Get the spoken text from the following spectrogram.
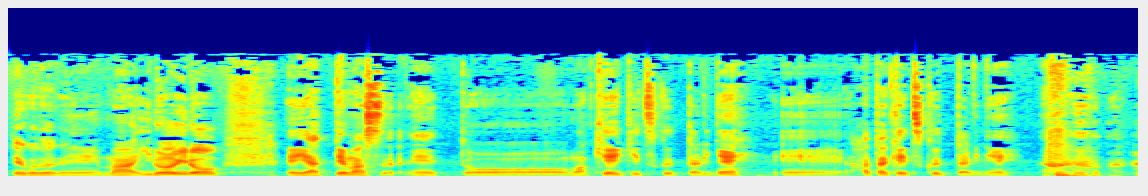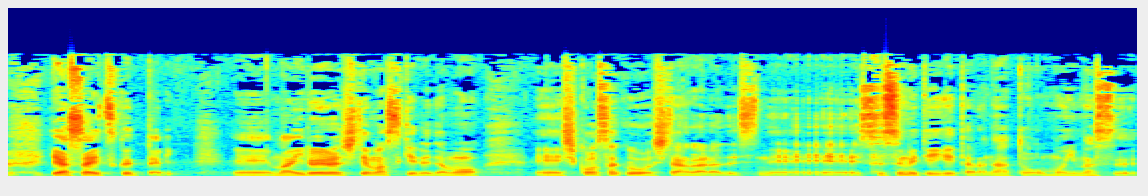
ということでね、まあいろいろやってます。え、っと、まあケーキ作ったりね、えー、畑作ったりね、野菜作ったり、えー、まあいろいろしてますけれども、え、試行錯誤しながらですね、え、進めていけたらなと思います。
